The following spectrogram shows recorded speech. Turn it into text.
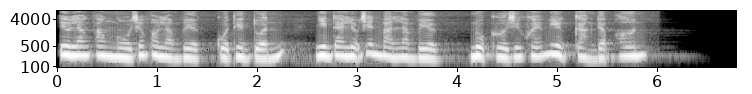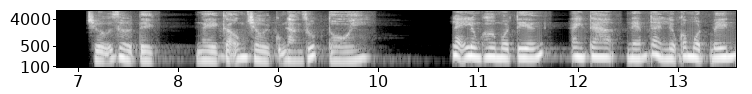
Tiêu Lăng Phong ngồi trong phòng làm việc của Thiền Tuấn Nhìn tài liệu trên bàn làm việc Nụ cười trên khóe miệng càng đậm hơn. Chữ giờ tịch Ngay cả ông trời cũng đang giúp tôi. Lạnh lùng hơ một tiếng Anh ta ném tài liệu qua một bên.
